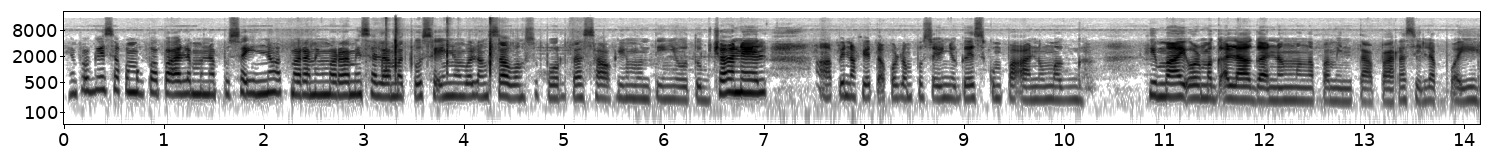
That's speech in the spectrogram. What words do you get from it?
yan po guys ako magpapaalam muna po sa inyo at maraming maraming salamat po sa inyong walang sawang suporta sa aking munting youtube channel. Ah, pinakita ko lang po sa inyo guys kung paano maghimay or mag-alaga ng mga paminta para sila po ay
